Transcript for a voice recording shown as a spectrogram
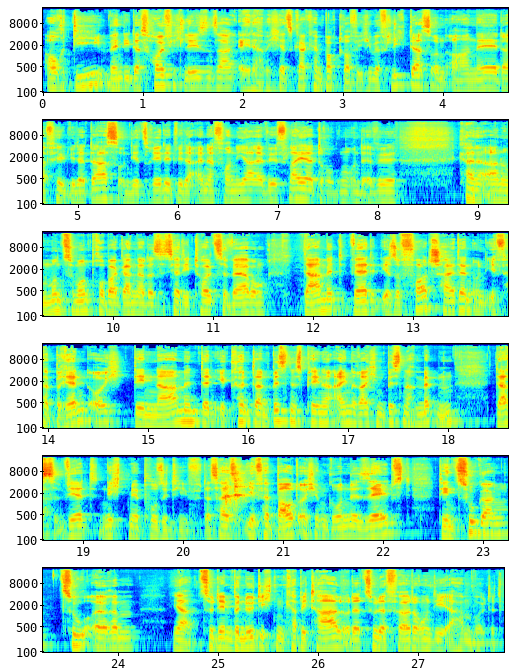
Auch die, wenn die das häufig lesen, sagen, ey, da habe ich jetzt gar keinen Bock drauf. Ich überfliege das und, oh nee, da fehlt wieder das. Und jetzt redet wieder einer von, ja, er will Flyer drucken und er will keine Ahnung, Mund-zu-Mund-Propaganda, das ist ja die tollste Werbung. Damit werdet ihr sofort scheitern und ihr verbrennt euch den Namen, denn ihr könnt dann Businesspläne einreichen bis nach Meppen. Das wird nicht mehr positiv. Das heißt, ihr verbaut euch im Grunde selbst den Zugang zu eurem, ja, zu dem benötigten Kapital oder zu der Förderung, die ihr haben wolltet.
